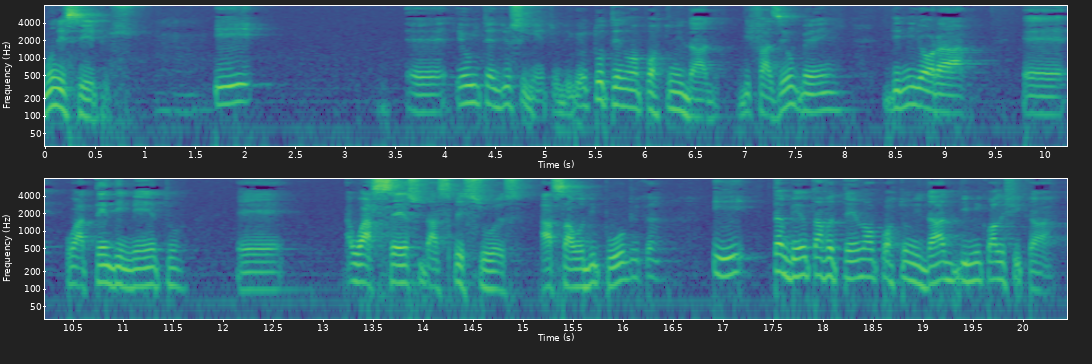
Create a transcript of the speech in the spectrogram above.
municípios. Uhum. E é, eu entendi o seguinte, eu digo, eu estou tendo uma oportunidade de fazer o bem, de melhorar é, o atendimento, é, o acesso das pessoas à saúde pública e também eu estava tendo a oportunidade de me qualificar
